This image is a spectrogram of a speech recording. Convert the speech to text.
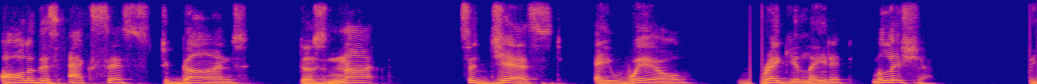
all of this access to guns does not suggest a well regulated militia. The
